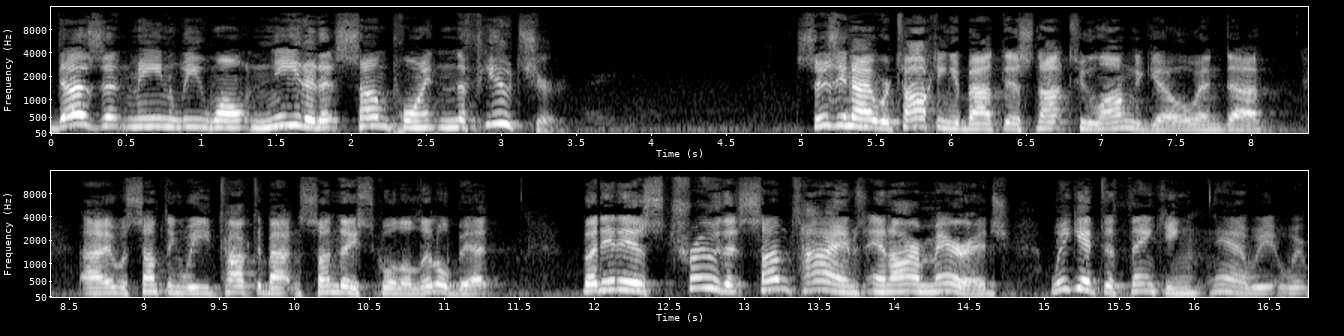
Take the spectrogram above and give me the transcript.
doesn't mean we won't need it at some point in the future. Susie and I were talking about this not too long ago, and uh, uh, it was something we talked about in Sunday school a little bit. But it is true that sometimes in our marriage, we get to thinking, yeah, we, we're,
